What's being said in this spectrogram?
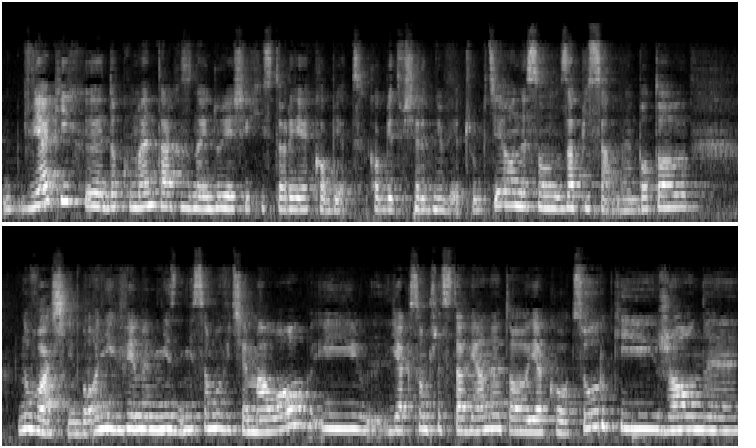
w jakich e, dokumentach znajduje się historie kobiet, kobiet w średniowieczu? Gdzie one są zapisane? Bo to no właśnie, bo o nich wiemy nie- niesamowicie mało i jak są przedstawiane, to jako córki, żony.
